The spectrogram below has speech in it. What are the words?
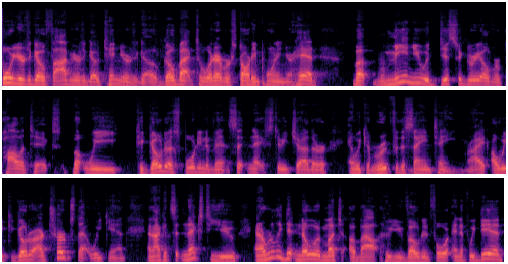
Four years ago, five years ago, ten years ago, go back to whatever starting point in your head. But me and you would disagree over politics, but we could go to a sporting event, sit next to each other, and we could root for the same team, right? Or we could go to our church that weekend and I could sit next to you and I really didn't know much about who you voted for. And if we did,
